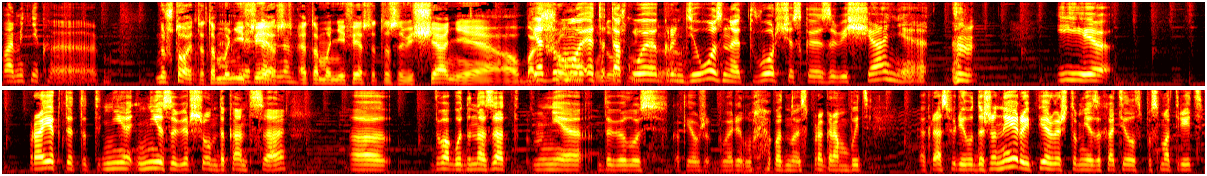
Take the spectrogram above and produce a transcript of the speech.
памятник э, Ну что это? Это манифест, это манифест, это завещание э, большого Я думаю, это художника. такое грандиозное творческое завещание. И проект этот не, не завершен до конца. Э, Два года назад мне довелось, как я уже говорила в одной из программ, быть как раз в Рио-де-Жанейро. И первое, что мне захотелось посмотреть,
